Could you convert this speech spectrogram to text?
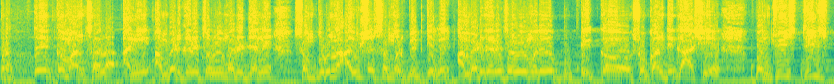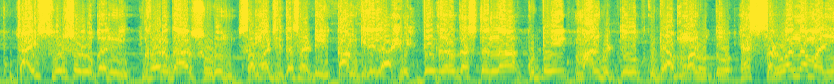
प्रत्येक माणसाला आणि आंबेडकरी चळवळीमध्ये ज्याने संपूर्ण आयुष्य समर्पित केलंय. आंबेडकरी चळवळीमध्ये एक शोकांतिका अशी आहे. पंचवीस तीस चाळीस वर्ष लोकांनी घरदार सोडून समाज हितासाठी काम केलेलं आहे. ते करत असताना कुठेही मान भेटतो कुठे अपमान होतो ह्या सर्वांना माझी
